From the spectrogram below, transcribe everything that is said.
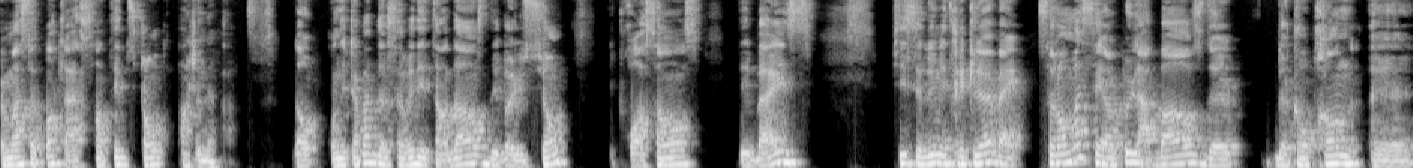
comment se porte la santé du compte en général. Donc, on est capable d'observer des tendances d'évolution, des croissances, des baisses. Puis ces deux métriques-là, ben, selon moi, c'est un peu la base de, de comprendre euh,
